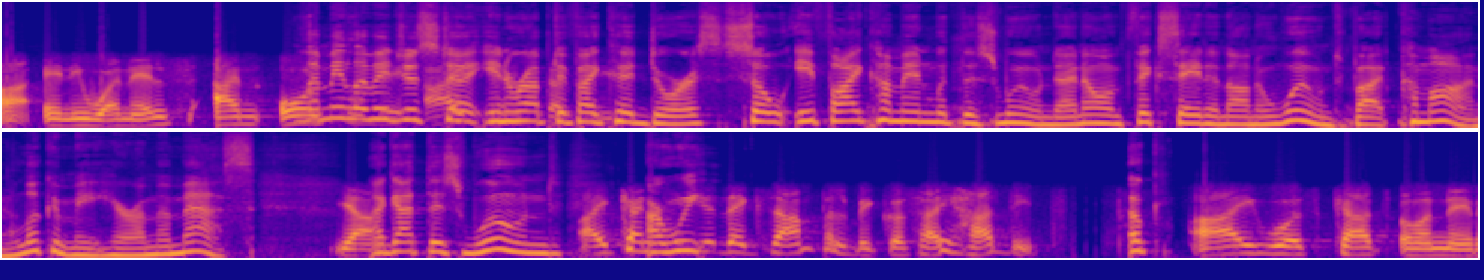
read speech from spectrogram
uh, anyone else. And let me let me just uh, interrupt if I could, Doris. So if I come in with this wound, I know I'm fixated on a wound, but come on, look at me here. I'm a mess. Yeah, I got this wound. I can Are give we... you the example because I had it. Okay. I was cut on a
